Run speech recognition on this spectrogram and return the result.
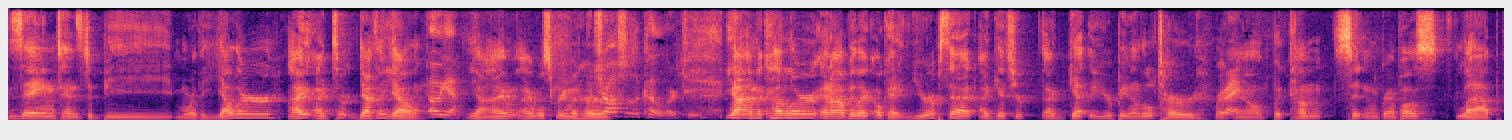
Zane tends to be more the yeller. I, I t- definitely yell. Oh yeah. Yeah, I'm I will scream at her. But you're also the cuddler too. Yeah, I'm a cuddler, and I'll be like, okay, you're upset. I get your, I get that you're being a little turd right, Right. now, but come sit in Grandpa's lap.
